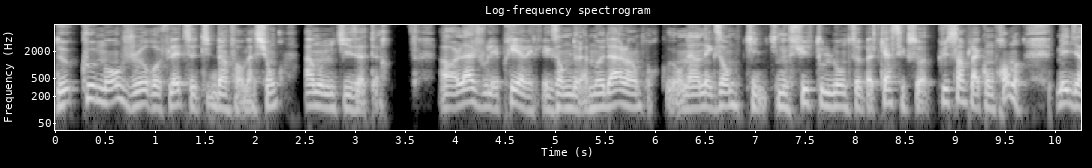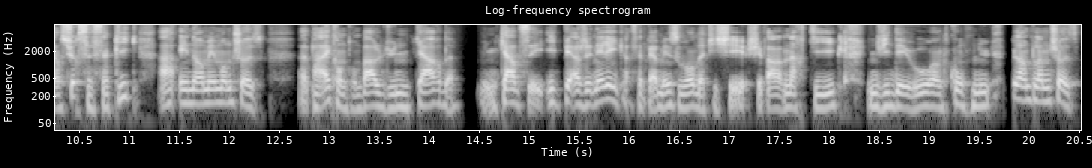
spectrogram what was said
de comment je reflète ce type d'information à mon utilisateur. Alors là, je vous l'ai pris avec l'exemple de la modale, hein, pour qu'on ait un exemple qui, nous suive tout le long de ce podcast et que ce soit plus simple à comprendre, mais bien sûr, ça s'applique à énormément de choses. Euh, pareil, quand on parle d'une carte, une carte, c'est hyper générique, hein, ça permet souvent d'afficher, je sais pas, un article, une vidéo, un contenu, plein plein de choses.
